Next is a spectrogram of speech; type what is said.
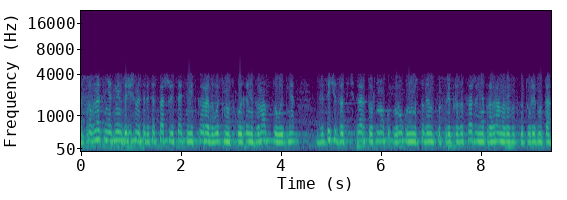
Е, Про внесення змін до рішення 51-ї сесії міської ради 8 скликання 12 липня 2024 року- номер 193 про затвердження програми розвитку туризму та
